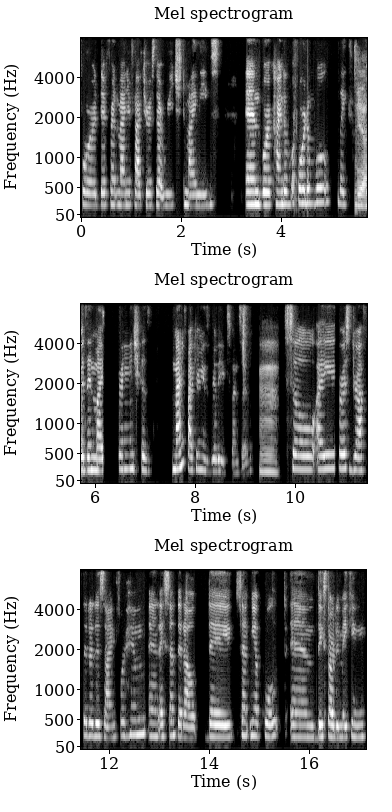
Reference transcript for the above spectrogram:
for different manufacturers that reached my needs and were kind of affordable, like Yeah. within my range, because manufacturing is really expensive. Mm. So I first drafted a design for him and I sent it out. They sent me a quote and they started making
